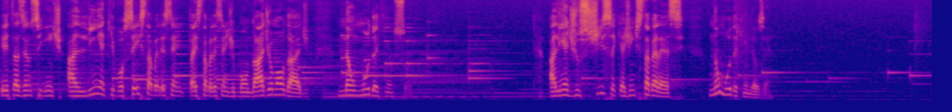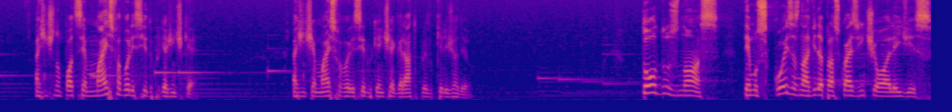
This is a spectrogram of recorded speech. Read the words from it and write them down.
Ele está dizendo o seguinte: a linha que você está estabelecendo, está estabelecendo de bondade ou maldade não muda quem eu sou. A linha de justiça que a gente estabelece não muda quem Deus é. A gente não pode ser mais favorecido porque a gente quer a gente é mais favorecido porque a gente é grato pelo que Ele já deu. Todos nós temos coisas na vida para as quais a gente olha e diz:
